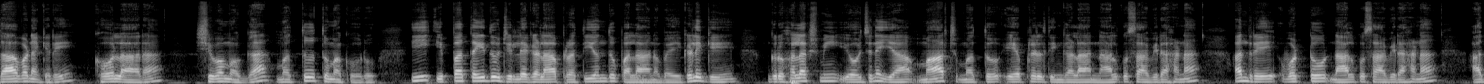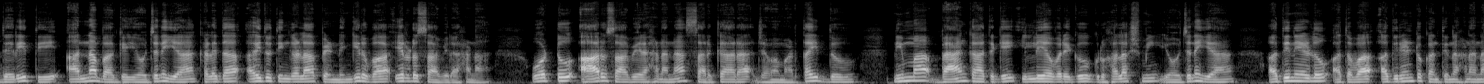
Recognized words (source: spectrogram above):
ದಾವಣಗೆರೆ, ಕೋಲಾರ, ಶಿವಮೊಗ್ಗ ಮತ್ತು ತುಮಕೂರು. ಈ ಇಪ್ಪತ್ತೈದು ಜಿಲ್ಲೆಗಳ ಪ್ರತಿಯೊಂದು ಫಲಾನುಭವಿಗಳಿಗೆ ಗೃಹಲಕ್ಷ್ಮಿ ಯೋಜನೆಯ ಮಾರ್ಚ್ ಮತ್ತು ಏಪ್ರಿಲ್ ತಿಂಗಳ ನಾಲ್ಕು ಸಾವಿರ ಹಣ, ಅಂದರೆ ಒಟ್ಟು ನಾಲ್ಕು ಸಾವಿರ ಹಣ. ಅದೇ ರೀತಿ ಅನ್ನಭಾಗ್ಯ ಯೋಜನೆಯ ಕಳೆದ ಐದು ತಿಂಗಳ ಪೆಂಡಿಂಗ್ ಇರುವ ಎರಡು ಸಾವಿರ ಹಣ. ಒಟ್ಟು ಆರು ಸಾವಿರ ಹಣನ ಸರ್ಕಾರ ಜಮಾ ಮಾಡ್ತಾ ಇದ್ದು, ನಿಮ್ಮ ಬ್ಯಾಂಕ್ ಖಾತೆಗೆ ಇಲ್ಲಿಯವರೆಗೂ ಗೃಹಲಕ್ಷ್ಮಿ ಯೋಜನೆಯ ಹದಿನೇಳು ಅಥವಾ ಹದಿನೆಂಟು ಕಂತಿನ ಹಣನ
